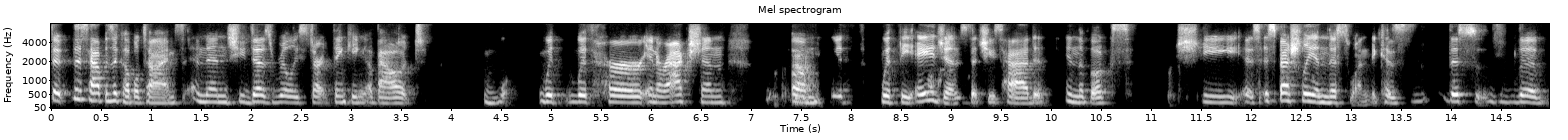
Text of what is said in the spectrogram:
th- this happens a couple times and then she does really start thinking about with with her interaction um, with with the agents that she's had in the books she especially in this one because this the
